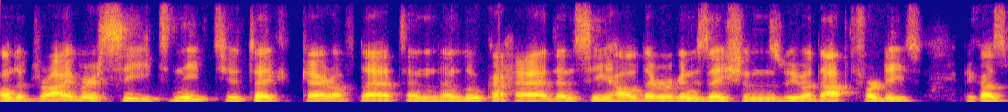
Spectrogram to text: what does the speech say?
on the driver's seat need to take care of that and, and look ahead and see how their organizations will adapt for this because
